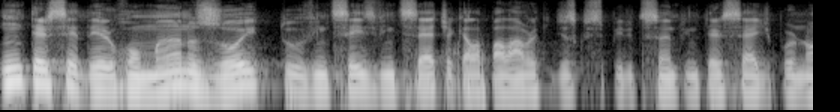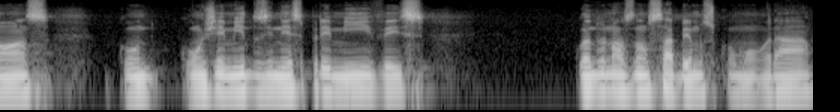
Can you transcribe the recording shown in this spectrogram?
interceder, Romanos 8, 26 e 27, aquela palavra que diz que o Espírito Santo intercede por nós com, com gemidos inexprimíveis, quando nós não sabemos como orar.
